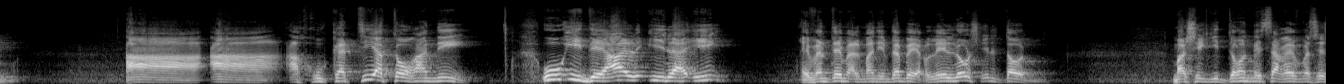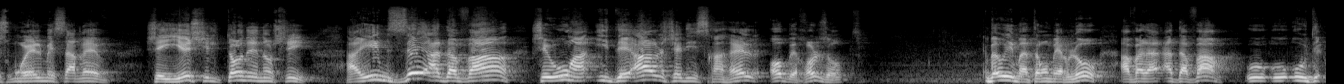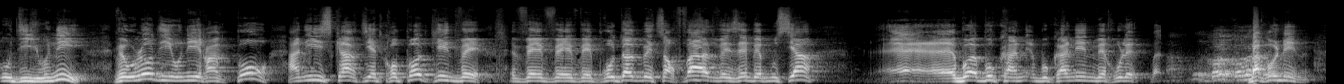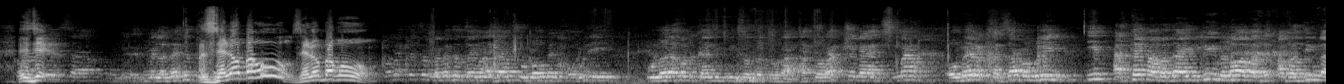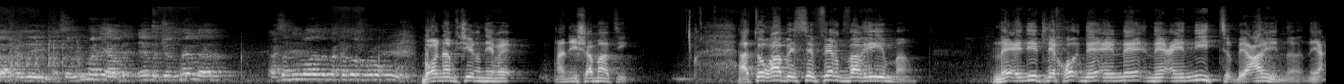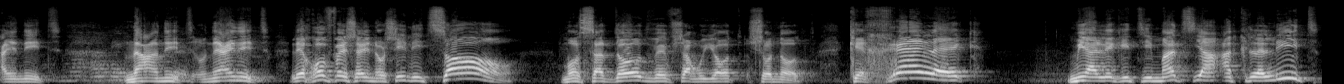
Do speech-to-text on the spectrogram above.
החוקתי התורני הוא אידיאל עילאי? הבנתם על מה אני מדבר? ללא שלטון. מה שגדעון מסרב, מה ששמואל מסרב, שיש שלטון אנושי. האם זה הדבר שהוא האידיאל של ישראל, או בכל זאת? אם אתה אומר לא, אבל הדבר הוא, הוא, הוא, הוא דיוני, והוא לא דיוני רק פה, אני הזכרתי את קרופוטקין ו, ו, ו, ופרודות בצרפת וזה ברוסיה, אה, בוקנ, בוקנין וכולי, בקונין. זה, התזה מלמד אותנו, זה לא ברור, זה לא ברור. כל התזה מלמד אותנו, אדם שהוא לא בן חורין, הוא לא יכול לקיים את מצוות התורה. התורה כשלעצמה אומרת, חז"ל אומרים, אם אתם עבדיי לי ולא עבד- עבדים לאחרים. אז אם אני עבד- של מלך, אז אני לא עבד לקדוש ברוך הוא. בואו נמשיך, נראה. אני שמעתי. התורה בספר דברים, נענית, נענית בעין, נענית, נענית, נענית, לחופש האנושי ליצור מוסדות ואפשרויות שונות, כחלק מהלגיטימציה הכללית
